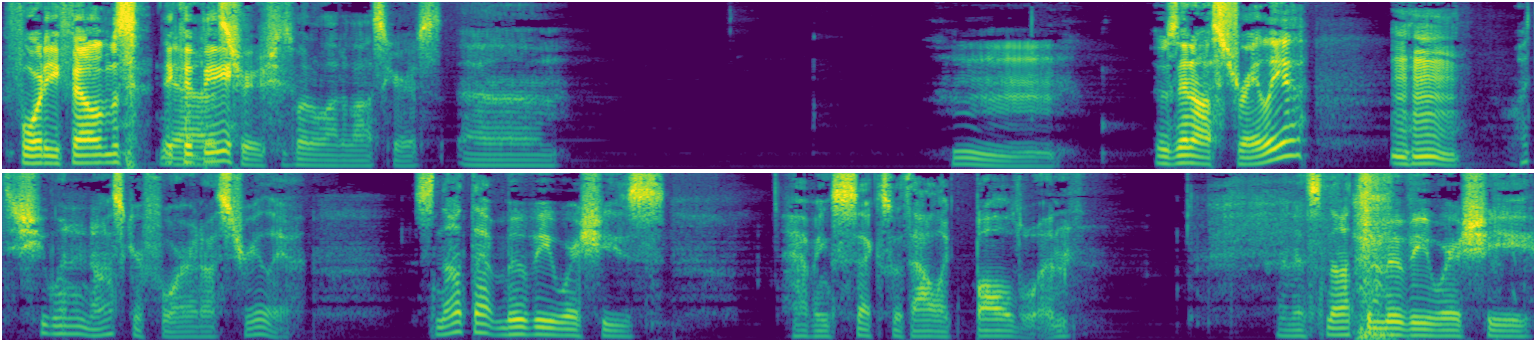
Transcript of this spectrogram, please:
40 films it yeah, could be. That's true. She's won a lot of Oscars. Um, hmm. It was in Australia. Mm-hmm. What did she win an Oscar for in Australia? It's not that movie where she's having sex with Alec Baldwin. And it's not the movie where she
